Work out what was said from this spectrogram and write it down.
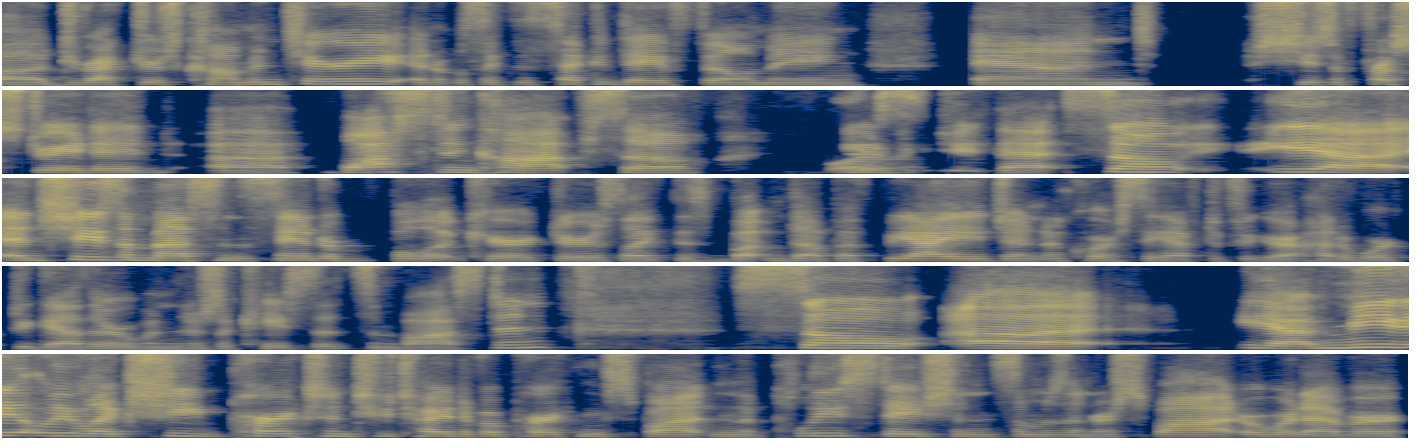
uh, director's commentary and it was like the second day of filming and she's a frustrated uh, boston cop so you appreciate that. So yeah and she's a mess and the sandra bullock character is like this buttoned up fbi agent. Of course they have to figure out how to work together when there's a case that's in boston. So uh yeah, immediately like she parks in too tight of a parking spot in the police station, someone's in her spot or whatever.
